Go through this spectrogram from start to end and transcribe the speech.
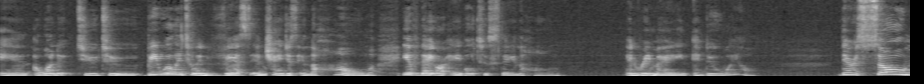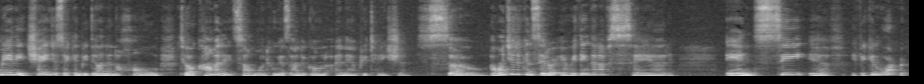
And I wanted you to be willing to invest in changes in the home if they are able to stay in the home and remain and do well. There are so many changes that can be done in a home to accommodate someone who has undergone an amputation. So, I want you to consider everything that I've said and see if if it can work.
